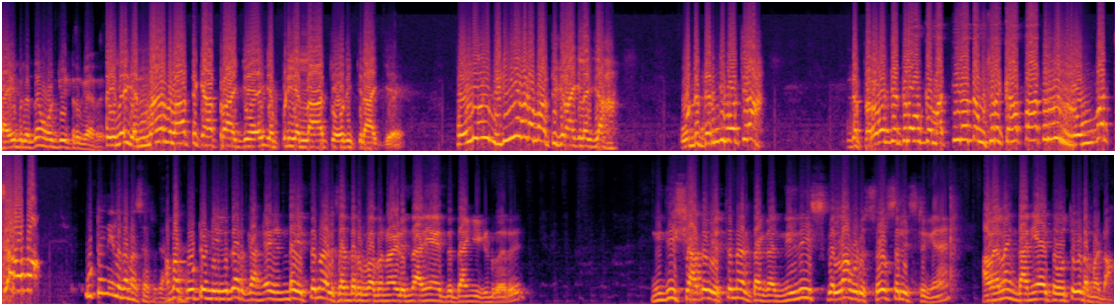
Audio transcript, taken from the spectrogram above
டைப்ல தான் ஓட்டிட்டு இருக்காரு. என்ன விளையாட்டு காட்டுறாங்க? எப்படி எல்லாம் சோதிக்கிறாங்க? பொழுது விடிய விட மாட்டேங்கிறாங்களே ஐயா. ஒண்ணு தெரிஞ்சு போச்சுடா. இந்த பிரபஞ்சத்துல உங்க மத்தியில இந்த உசுரை காப்பாத்துறது ரொம்ப சிரமம். கூட்டணியில தானே சார் இருக்காங்க? ஆமா கூட்டணியில தான் இருக்காங்க. இன்னும் எத்தனை நாள் சந்திரபாபு நாயுடு இந்த அநியாயத்தை தாங்கிக்கிடுவாரு? நிதிஷ் யாதவ் எத்தனை நாள் தாங்க நிதிஷ்கெல்லாம் ஒரு சோசியலிஸ்டுங்க அவன் எல்லாம் இந்த அநியாயத்தை ஒத்துக்கிட மாட்டான்.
